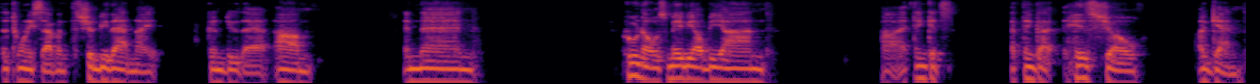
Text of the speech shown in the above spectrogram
the 27th, should be that night. Gonna do that. Um, and then who knows, maybe I'll be on, uh, I think it's, I think uh, his show again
